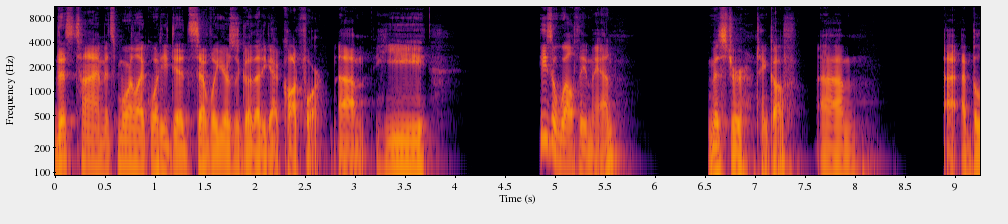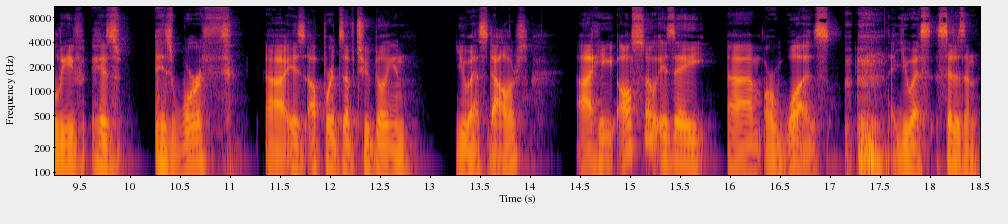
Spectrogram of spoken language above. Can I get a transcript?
this time. It's more like what he did several years ago that he got caught for. Um, he he's a wealthy man, Mister Tinkoff. Um, I, I believe his his worth uh, is upwards of two billion U.S. dollars. Uh, he also is a um, or was a U.S. citizen,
